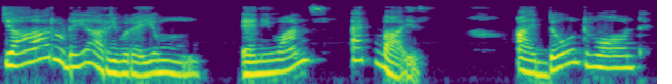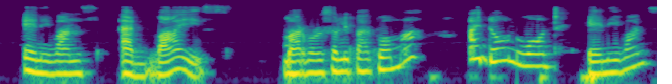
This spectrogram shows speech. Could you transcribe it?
யாருடைய அறிவுரையும் anyone's advice I don't want anyone's advice மறுபடியும் சொல்லி பார்ப்போமா? I don't want anyone's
